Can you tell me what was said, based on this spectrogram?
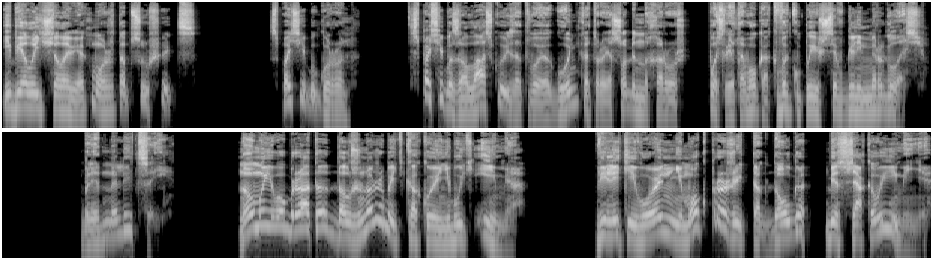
и белый человек может обсушиться. Спасибо, Гурон. Спасибо за ласку и за твой огонь, который особенно хорош после того, как выкупаешься в глиммергласе. Бледнолицей. Но у моего брата должно же быть какое-нибудь имя. Великий воин не мог прожить так долго без всякого имени.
